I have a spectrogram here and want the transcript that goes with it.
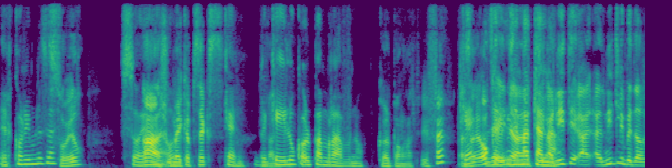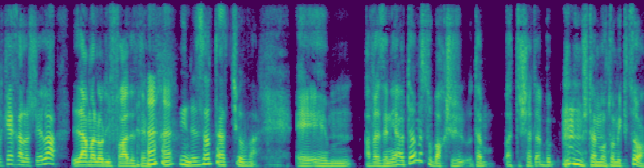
איך קוראים לזה? סוער? סוער אה, מאוד. שהוא makeup sex? כן, זה הבנתי. כאילו כל פעם רבנו. כל פעם רק. יפה. כן, אז אוקיי, זה- הנה, ענית לי בדרכך על השאלה, למה לא נפרדתם. הנה, זאת התשובה. אמ, אבל זה נהיה יותר מסובך כשאתה- שאתה שאתה מאותו מקצוע.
